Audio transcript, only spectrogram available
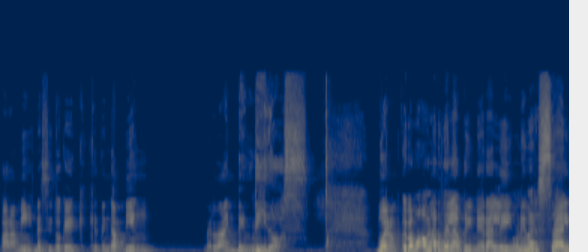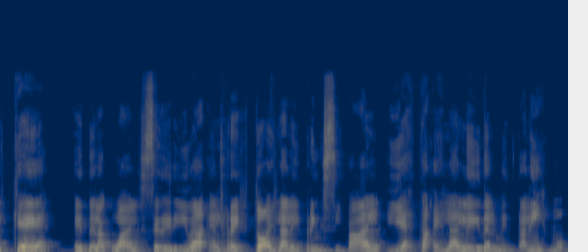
para mí necesito que, que tengas bien, ¿verdad? Entendidos. Bueno, hoy vamos a hablar de la primera ley universal que es de la cual se deriva el resto, es la ley principal y esta es la ley del mentalismo.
